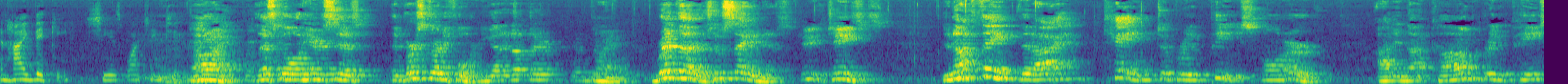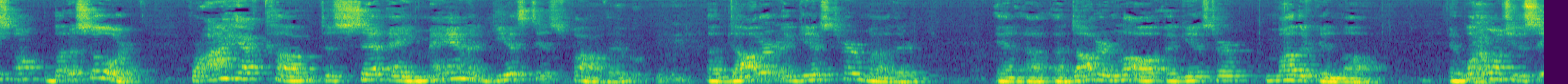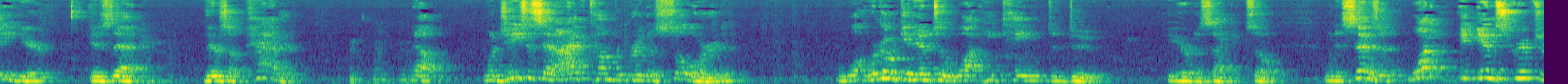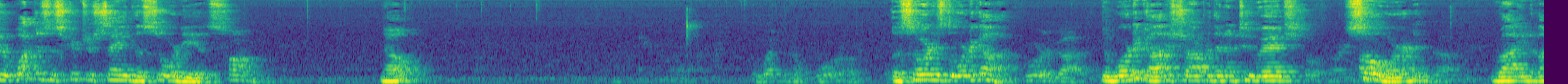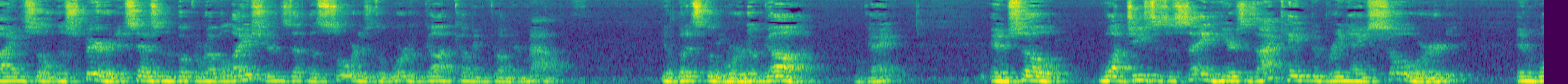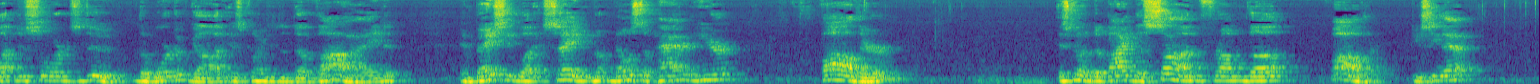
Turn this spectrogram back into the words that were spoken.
And hi, Vicky. She is watching too. All right, let's go in here. It says in verse 34. You got it up there? All right. Red letters. Who's saying this? Jesus. Do not think that I came to bring peace on earth. I did not come to bring peace on, but a sword. For I have come to set a man against his father, a daughter against her mother, and a, a daughter-in-law against her mother-in-law. And what I want you to see here is that there's a pattern. Now, when Jesus said, I have come to bring a sword, what, we're going to get into what he came to do here in a second. So, when it says it, what in in Scripture, what does the Scripture say the sword is? Song, No, the weapon of war, the sword is the Word of God. The Word of God is sharper than a two-edged sword, rightly dividing the soul and the spirit. It says in the book of Revelations that the sword is the word of God coming from your mouth. You know, but it's the word of God. Okay? And so what Jesus is saying here is I came to bring a sword, and what do swords do? The word of God is going to divide, and basically what it's saying, no- notice the pattern here? Father is going to divide the son from the father. Do you see that?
